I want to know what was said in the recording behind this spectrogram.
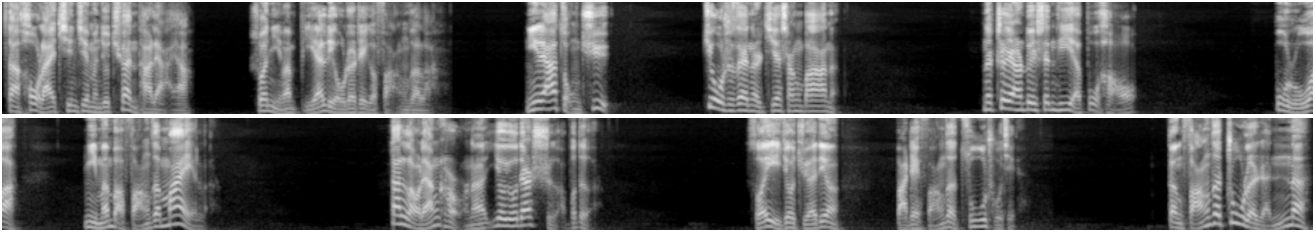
但后来亲戚们就劝他俩呀，说你们别留着这个房子了，你俩总去，就是在那儿揭伤疤呢。那这样对身体也不好，不如啊，你们把房子卖了。但老两口呢又有点舍不得，所以就决定把这房子租出去。等房子住了人呢，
